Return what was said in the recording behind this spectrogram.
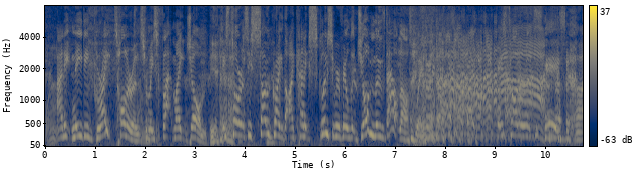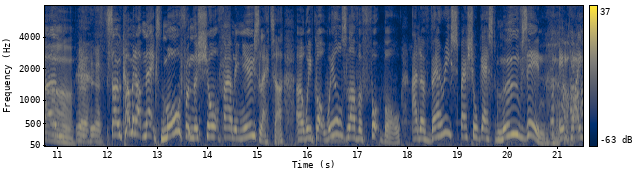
wow. And it needed great tolerance from his flatmate John. His tolerance is so great that I can exclusively reveal that John moved out last week. his tolerance is. Um, So, coming up next, more from the Short Family newsletter. Uh, we've got Will's love of football, and a very special guest moves in in place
